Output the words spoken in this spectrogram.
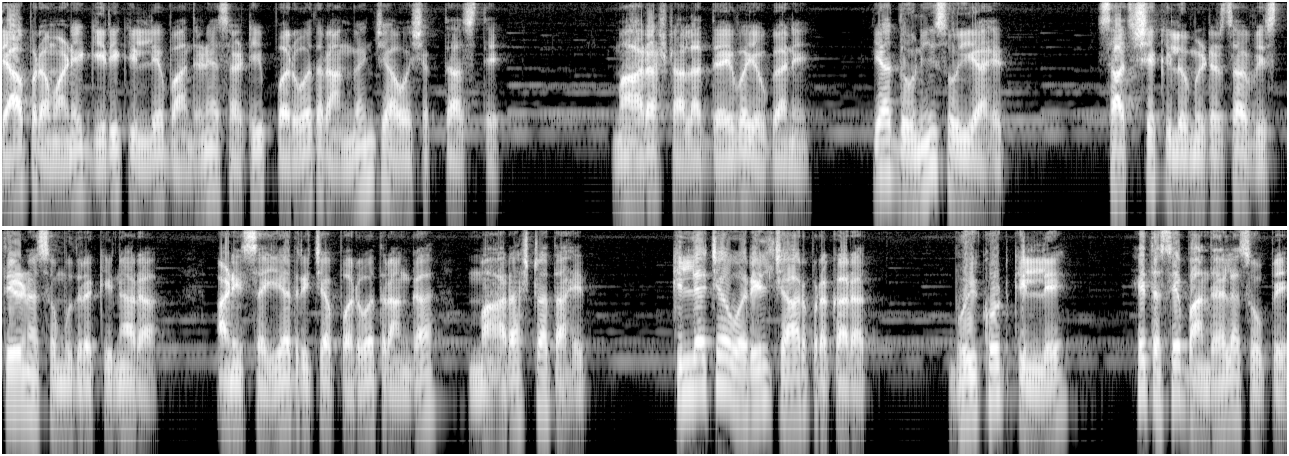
त्याप्रमाणे गिरिकिल्ले बांधण्यासाठी पर्वत रांगांची आवश्यकता असते. महाराष्ट्राला दैवयोगाने या दोन्ही सोयी आहेत. सातशे किलोमीटरचा विस्तीर्ण समुद्र किनारा आणि सह्याद्रीच्या पर्वतरांगा महाराष्ट्रात आहेत. किल्ल्याच्या वरील चार प्रकारात भुईकोट किल्ले हे तसे बांधायला सोपे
